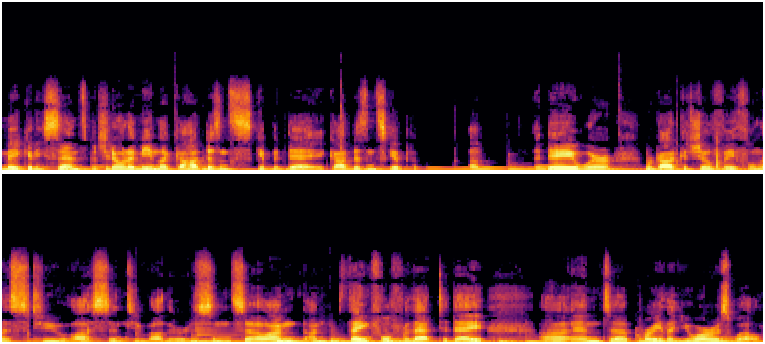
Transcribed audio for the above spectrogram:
make any sense, but you know what I mean? Like God doesn't skip a day. God doesn't skip a, a day where where God could show faithfulness to us and to others. And so I'm I'm thankful for that today, uh, and uh, pray that you are as well.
